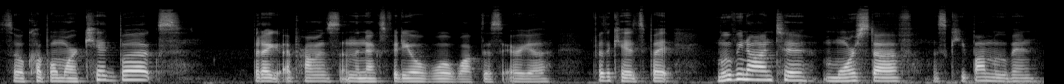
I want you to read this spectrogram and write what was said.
So a couple more kid books, but I, I promise in the next video we'll walk this area for the kids. But moving on to more stuff, let's keep on moving.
